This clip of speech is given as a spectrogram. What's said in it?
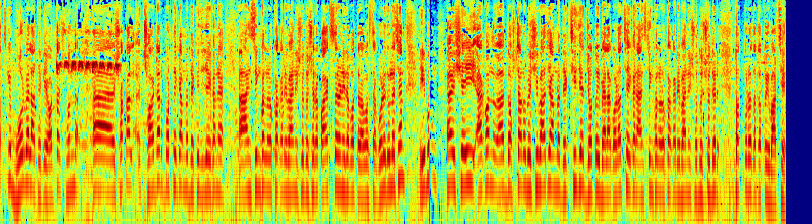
আজকে ভোরবেলা থেকে, অর্থাৎ সন্ধ্যা সকাল ছয়টার পর থেকে আমরা দেখেছি যে এখানে আইন শৃঙ্খলা রক্ষাকারী বাহিনীর সদস্যরা কয়েক স্তরের নিরাপত্তা ব্যবস্থা গড়ে তুলেছেন। এবং সেই এখন দশটারও বেশি বাজে আমরা দেখছি যে যতই বেলা গড়াচ্ছে এখানে আইন শৃঙ্খলা রক্ষাকারী বাহিনীর সদস্যদের তৎপরতা ততই বাড়ছে।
